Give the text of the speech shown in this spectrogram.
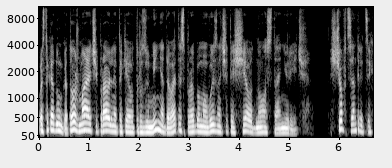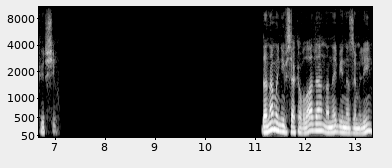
Ось така думка. Тож, маючи правильне таке от розуміння, давайте спробуємо визначити ще одну останню річ. Що в центрі цих віршів? Дана мені всяка влада на небі і на землі,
